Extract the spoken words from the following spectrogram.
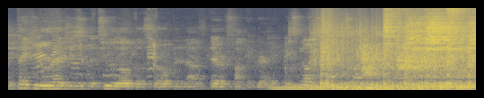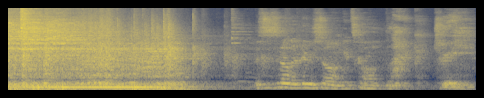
And thank you to Reggie's and the two locals for opening up. They were fucking great. Make some noise for. This is another new song. It's called Black Dreams.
